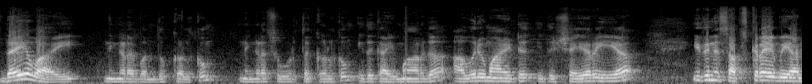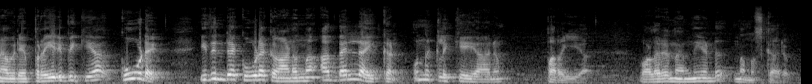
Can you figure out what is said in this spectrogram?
ദയവായി നിങ്ങളുടെ ബന്ധുക്കൾക്കും നിങ്ങളുടെ സുഹൃത്തുക്കൾക്കും ഇത് കൈമാറുക. അവരുമായിട്ട് ഇത് ഷെയർ ചെയ്യുക. ഇതിന് സബ്സ്ക്രൈബ് ചെയ്യാൻ അവരെ പ്രേരിപ്പിക്കുക. കൂടെ ഇതിന്റെ കൂടെ കാണുന്ന ആ ബെൽ ഐക്കൺ ഒന്ന് ക്ലിക്ക് ചെയ്യാനും പറയുക. വളരെ നന്ദിയുണ്ട്. നമസ്കാരം.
